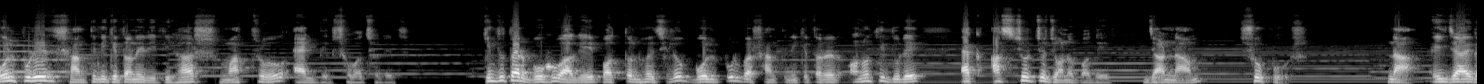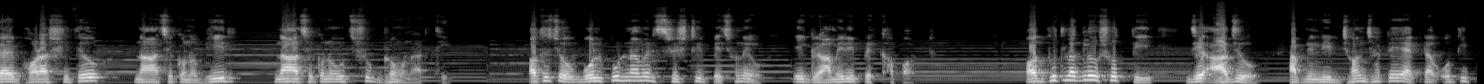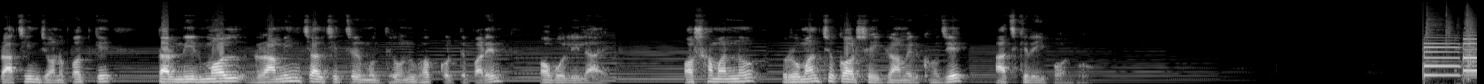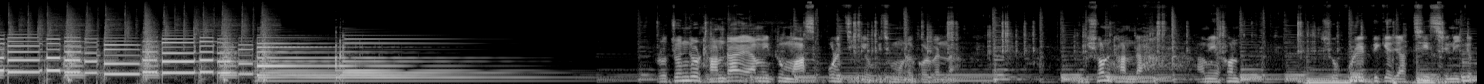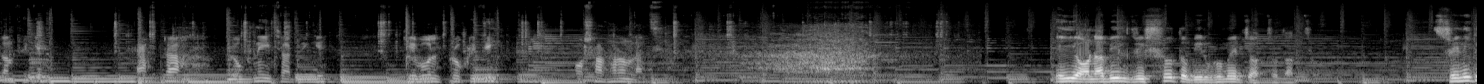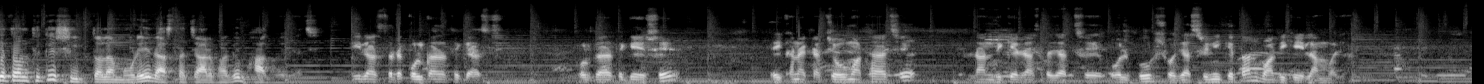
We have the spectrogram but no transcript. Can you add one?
বোলপুরের শান্তিনিকেতনের ইতিহাস মাত্র এক দেড়শো বছরের। কিন্তু তার বহু আগে পত্তন হয়েছিল বোলপুর বা শান্তিনিকেতনের অনতি দূরে এক আশ্চর্য জনপদের, যার নাম সুপুর। না, এই জায়গায় ভরা শীতেও না আছে কোনো ভিড়, না আছে কোনো উৎসুক ভ্রমণার্থী। অথচ বোলপুর নামের সৃষ্টির পেছনেও এই গ্রামেরই প্রেক্ষাপট। অদ্ভুত লাগলেও সত্যি যে আজও আপনি নির্ঝঞ্ঝাটে একটা অতি প্রাচীন জনপদকে তার নির্মল গ্রামীণ চালচিত্রের মধ্যে অনুভব করতে পারেন অবলীলায়। অসামান্য, রোমাঞ্চকর সেই গ্রামের খোঁজে আজকের এই পর্ব। প্রচণ্ড ঠান্ডায় আমি একটু মাস্ক পরেছি, কেউ কিছু মনে করবেন না। ভীষণ ঠান্ডা। আমি এখন সুপুরের দিকে যাচ্ছি শ্রীনিকেতন থেকে। একটা লোক নেই চারদিকে। কেবল প্রকৃতি অসাধারণ লাগছে। এই অনাবিল দৃশ্য তো বীরভূমের যত্রতত্র শ্রীনিকেতন থেকে শিবতলা মোড়ে রাস্তা চার ভাগে ভাগ হয়ে গেছে। এই রাস্তাটা কলকাতা থেকে আসছে। কলকাতা থেকে এসে এইখানে একটা চৌমাথা আছে। ডান দিকের রাস্তা যাচ্ছে বোলপুর সোজা শ্রীনিকেতন বাঁদিকে ইলামবাজার।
